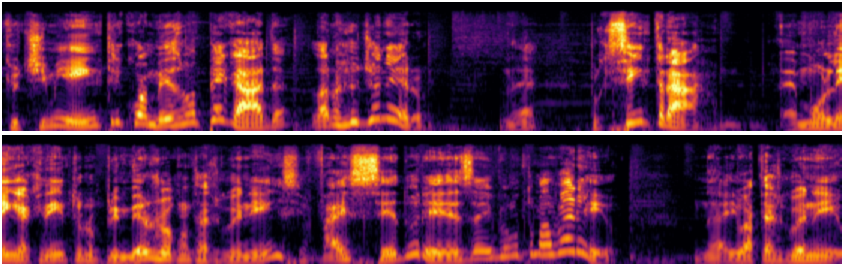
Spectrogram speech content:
que o time entre com a mesma pegada lá no Rio de Janeiro, né? Porque se entrar é, molenga que nem entrou no primeiro jogo contra o Atlético Goianiense, vai ser dureza e vamos tomar vareio, né? E o Atlético Goianiense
